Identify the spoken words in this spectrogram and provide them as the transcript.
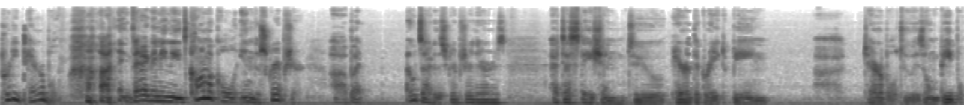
pretty terrible. in fact, I mean, it's comical in the scripture, uh, but outside of the scripture, there's attestation to Herod the Great being uh, terrible to his own people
